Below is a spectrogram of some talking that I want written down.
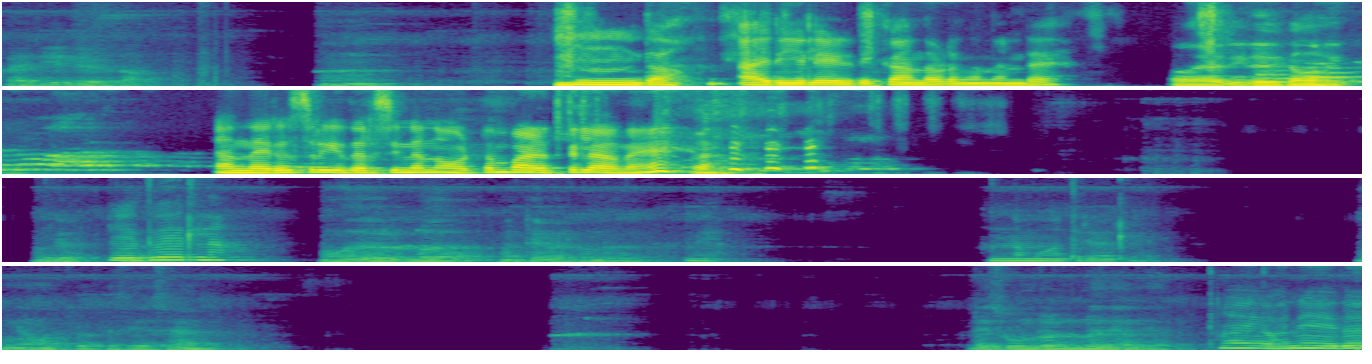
കരിയിൽ എഴുതാം. ഉം. എന്താ? അരിയിൽ എഴുതിക്കാൻ തുടങ്ങുന്നുണ്ടേ. അന്നേരം ശ്രീദർശിന്റെ നോട്ടം പഴത്തിലാണേ ഏത് അവന് ഏതാ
